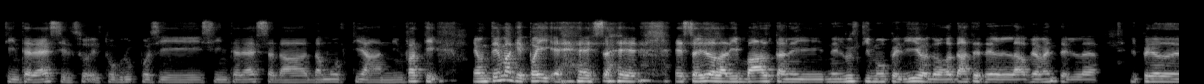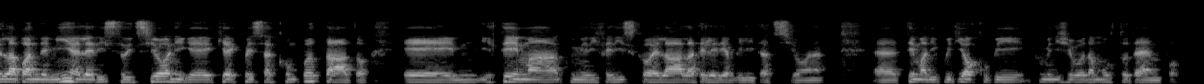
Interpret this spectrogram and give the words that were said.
ti interessi, il, suo, il, tuo gruppo si, si interessa da, da, molti anni. Infatti è un tema che poi è, è, è salito alla ribalta nei, nell'ultimo periodo, date del, ovviamente il, il, periodo della pandemia e le restrizioni che, che questo ha comportato. E, il tema a cui mi riferisco è la, la teleriabilitazione eh, tema di cui ti occupi, come dicevo, da molto tempo.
